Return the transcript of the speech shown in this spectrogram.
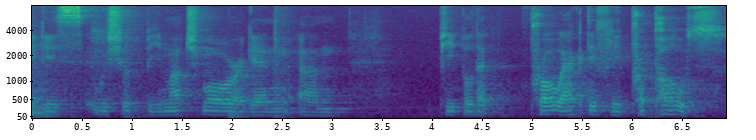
it is we should be much more again um, people that proactively propose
